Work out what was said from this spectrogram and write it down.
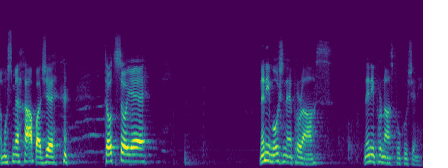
A musíme chápat, že to, co je, není možné pro nás, není pro nás pokušený.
